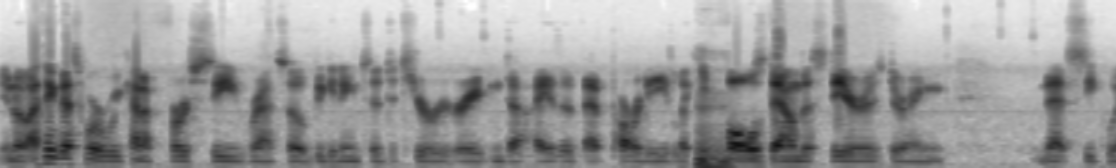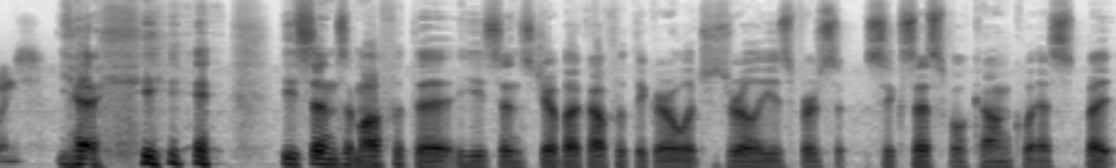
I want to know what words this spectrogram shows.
you know I think that's where we kind of first see Ratso beginning to deteriorate and die is at that party. Like he Mhm. falls down the stairs during that sequence. Yeah, he, sends him off with the he sends Joe Buck off with the girl, which is really his first successful conquest. But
